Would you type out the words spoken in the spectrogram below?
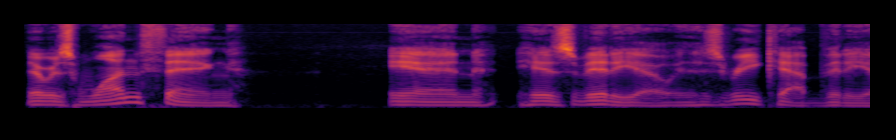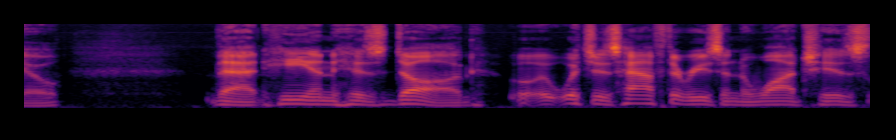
there was one thing in his video, in his recap video, that he and his dog, which is half the reason to watch his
